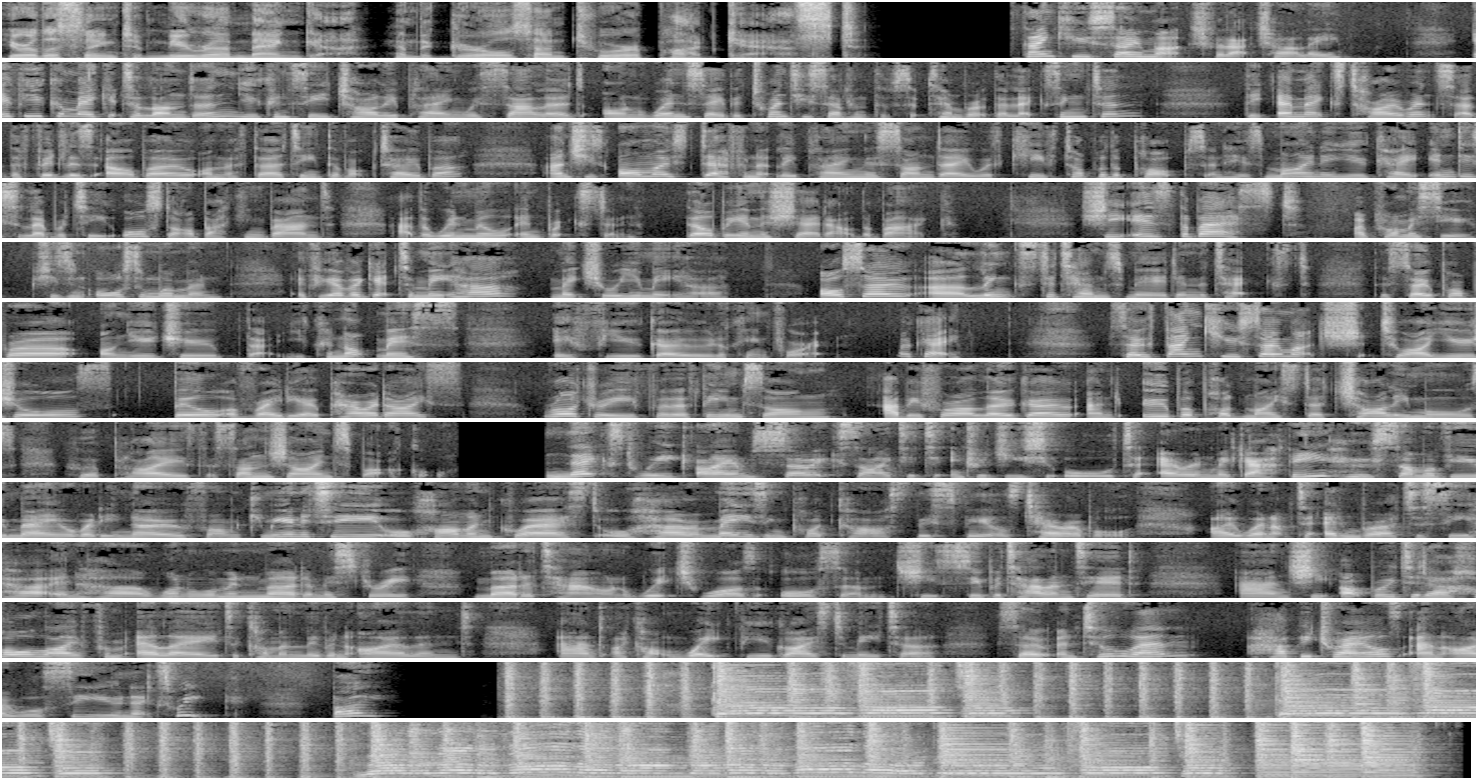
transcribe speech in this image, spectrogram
You're listening to Mira Manga and the Girls on Tour podcast. Thank you so much for that, Charlie. If you can make it to London, you can see Charlie playing with Salad on Wednesday, the 27th of September at the Lexington, the MX Tyrants at the Fiddler's Elbow on the 13th of October, and she's almost definitely playing this Sunday with Keith Top of the Pops and his minor UK indie celebrity all star backing band at the Windmill in Brixton. They'll be in the shed out the back. She is the best. I promise you. She's an awesome woman. If you ever get to meet her, make sure you meet her. Also, uh, links to Thamesmead in the text, the soap opera on YouTube that you cannot miss if you go looking for it. Okay, so thank you so much to our usuals Bill of Radio Paradise, Rodri for the theme song, Abby for our logo, and Uber Podmeister Charlie Moores who applies the sunshine sparkle. Next week, I am so excited to introduce you all to Erin McGathy, who some of you may already know from Community or Harmon Quest or her amazing podcast, This Feels Terrible. I went up to Edinburgh to see her in her one woman murder mystery, Murder Town, which was awesome. She's super talented and she uprooted her whole life from LA to come and live in Ireland, and I can't wait for you guys to meet her. So until then, happy trails, and I will see you next week. Bye. 나는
